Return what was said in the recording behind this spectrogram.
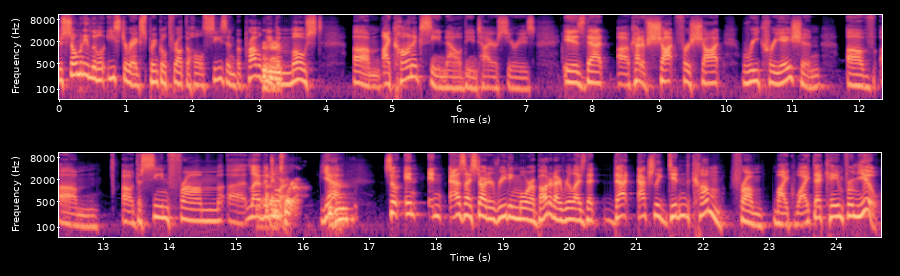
there's so many little Easter eggs sprinkled throughout the whole season, but probably mm-hmm. the most um, iconic scene now of the entire series is that uh, kind of shot for shot recreation of um, uh, the scene from uh, L'Avventura. Yeah. Mm-hmm. So, and, and as I started reading more about it, I realized that that actually didn't come from Mike White. That came from you,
